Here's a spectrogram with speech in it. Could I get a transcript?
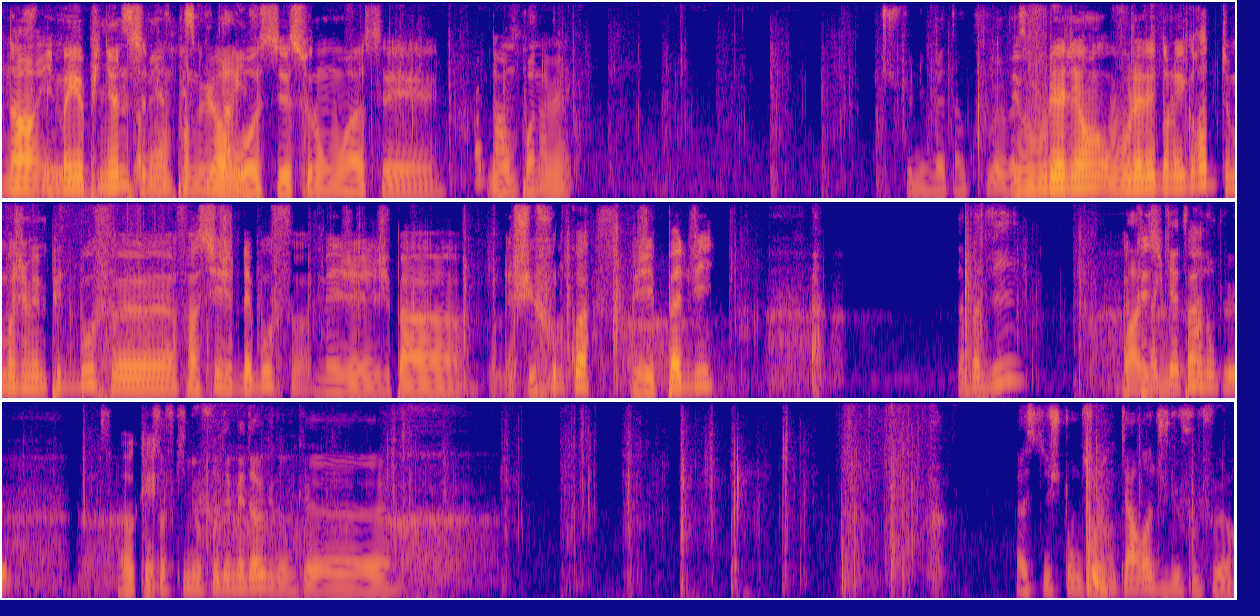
Non, in my opinion, c'est de mon point de vue en gros. C'est selon moi, c'est. Attends, mon point de vue. Je vais lui mettre un coup. Et vous voulez aller, en- vous voulez aller dans les grottes? Moi j'ai même plus de bouffe. euh, Enfin si j'ai de la bouffe, mais j'ai pas. je suis full quoi, mais j'ai pas de vie. T'as pas de vie? Bah, Bah t'inquiète, pas. moi non plus. Ok. Sauf qu'il nous faut des médocs donc. Euh... Ah, si je tombe sur une carotte, je lui fous le feu. hein.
